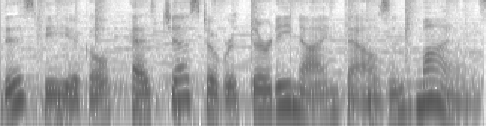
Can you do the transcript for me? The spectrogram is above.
This vehicle has just over 39,000 miles.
